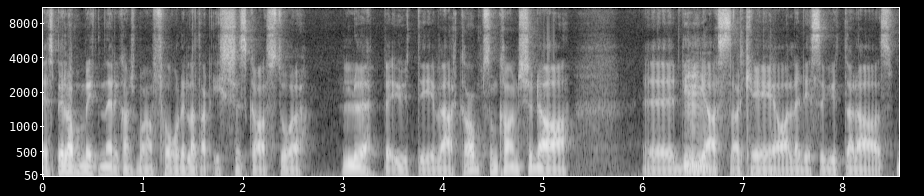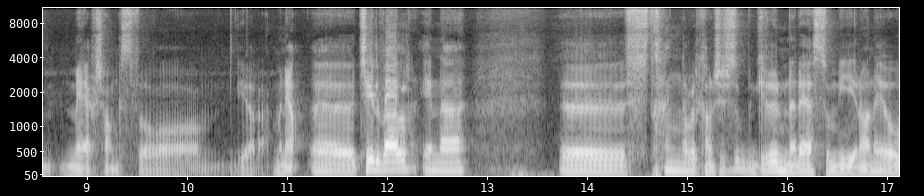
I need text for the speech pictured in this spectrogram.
jeg spiller på midten er det kanskje bare en fordel at han ikke skal stå løpet ut i hver kamp, som kanskje da eh, Diaz, Ake og alle disse gutta da mer sjanse for å gjøre. Men ja. Eh, Chilwell inne. Uh, trenger vel kanskje ikke så begrunne det så mye. da Han er jo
